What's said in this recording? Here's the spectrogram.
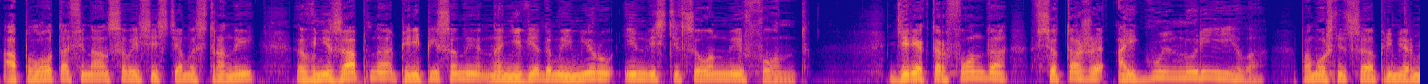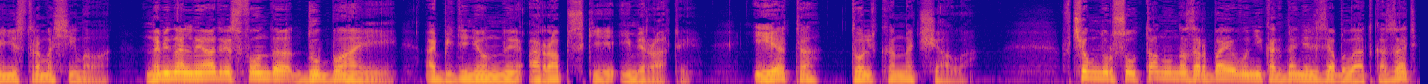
оплота финансовой системы страны, внезапно переписаны на неведомый миру инвестиционный фонд. Директор фонда все та же Айгуль Нуриева, помощница премьер-министра Масимова. Номинальный адрес фонда Дубай, Объединенные Арабские Эмираты. И это только начало. В чем Нурсултану Назарбаеву никогда нельзя было отказать,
